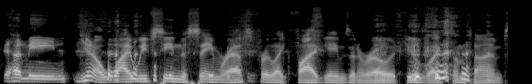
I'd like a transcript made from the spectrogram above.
I mean, You know why we've seen the same refs for like 5 games in a row it feels like sometimes.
